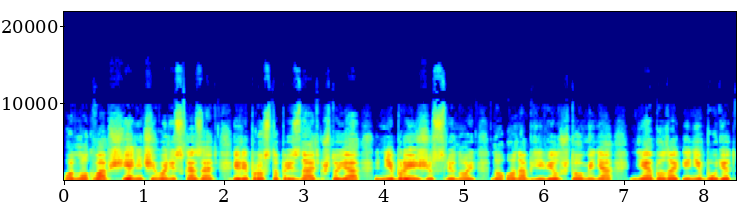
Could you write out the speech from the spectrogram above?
Он мог вообще ничего не сказать или просто признать, что я не брызжу слюной, но он объявил, что у меня не было и не будет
